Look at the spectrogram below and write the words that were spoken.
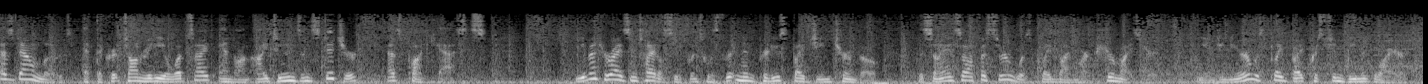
as downloads at the Krypton Radio website and on iTunes and Stitcher as podcasts. The Event Horizon title sequence was written and produced by Gene Turnbow. The science officer was played by Mark Schurmeister. The engineer was played by Christian B. McGuire.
